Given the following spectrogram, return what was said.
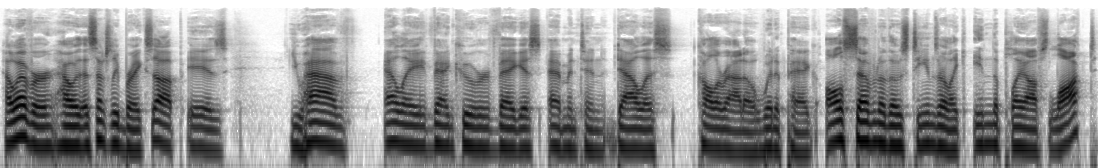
However, how it essentially breaks up is you have LA, Vancouver, Vegas, Edmonton, Dallas, Colorado, Winnipeg. All seven of those teams are like in the playoffs locked.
